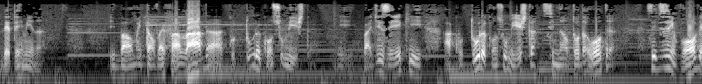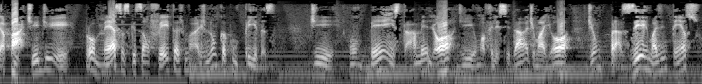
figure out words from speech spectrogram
determina. E Balma então vai falar da cultura consumista e vai dizer que a cultura consumista, se não toda outra, se desenvolve a partir de promessas que são feitas, mas nunca cumpridas, de um bem-estar melhor, de uma felicidade maior, de um prazer mais intenso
